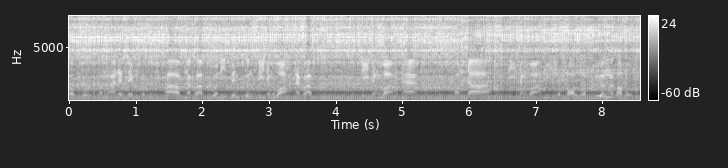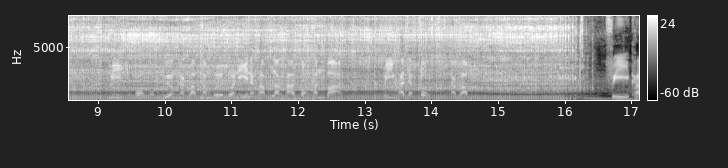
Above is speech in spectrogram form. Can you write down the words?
รอบสูงทำงานได้เต็มประสิทธิภาพนะครับ ตัวนี้เป็นเครื่อง4จังหวะนะครับ4จังหวะนะฮะ Honda 4จังหวะ มีเฉพาะหัวเครื่องนะครับผมมีเฉพาะหัวเครื่องนะครับนัมเบอร์ตัวนี้นะครับ ราคา 2,000 บาท ฟรีค่าจัดส่งนะครับ ฟรีค่า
